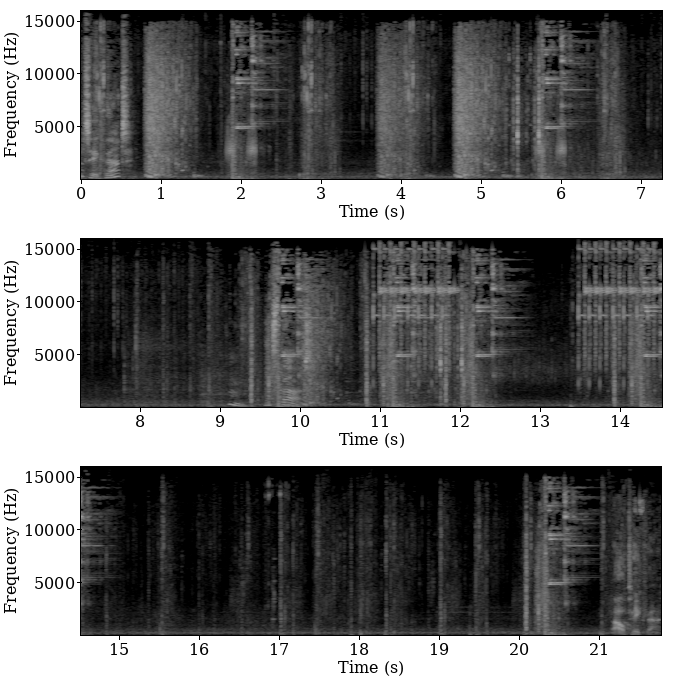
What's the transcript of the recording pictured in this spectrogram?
I'll take that. Hmm, what's that? I'll take that.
